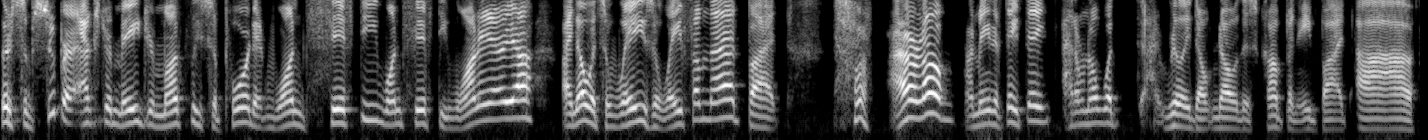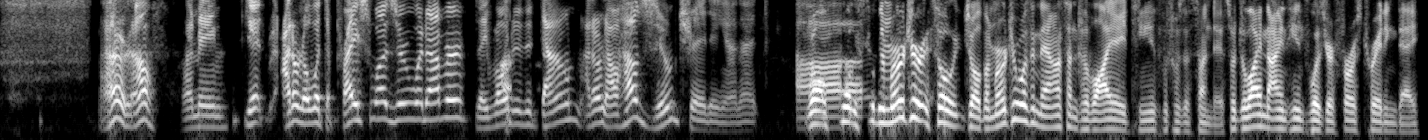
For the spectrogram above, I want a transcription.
There's some super extra major monthly support at 150, 151 area. I know it's a ways away from that, but I don't know. I mean, if they think I don't know what I really don't know this company, but uh I don't know. I mean, yet I don't know what the price was or whatever. They voted it down. I don't know. How's Zoom trading on it? Well, so, Uh, so the merger, so Joe, the merger was announced on July 18th, which was a Sunday. So July 19th was your first trading day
